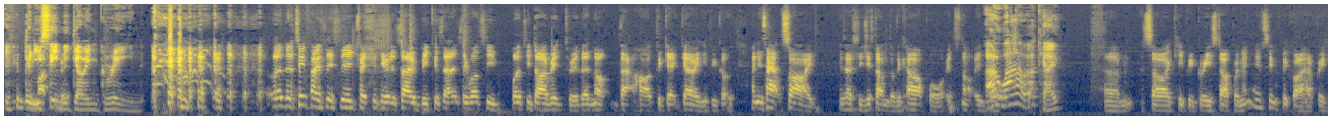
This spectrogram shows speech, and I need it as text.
Can, can you see me going green? well, the two post is an interesting thing on its own because actually, once you once you dive into it, they're not that hard to get going. If you've got and it's outside, it's actually just under the carport. It's not. Oh wow! Okay. Um, so I keep it greased up, and it, it seems to be quite happy.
